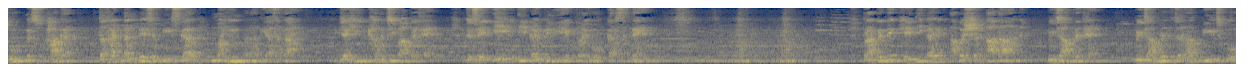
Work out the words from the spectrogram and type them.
धूप में सुखाकर तथा डंडे से पीसकर महीन बना दिया जाता है। यही घन जीवामृत है, जिसे एक एकड़ के लिए प्रयोग कर सकते हैं। प्राकृतिक खेती का एक आवश्यक आदान बीजामृत है। बीजामृत जहाँ बीज को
